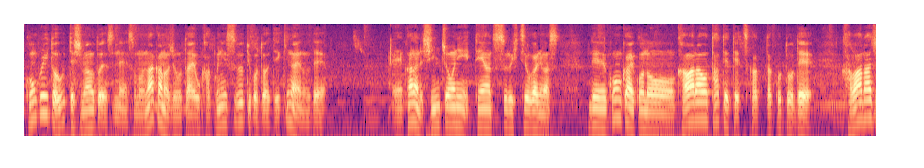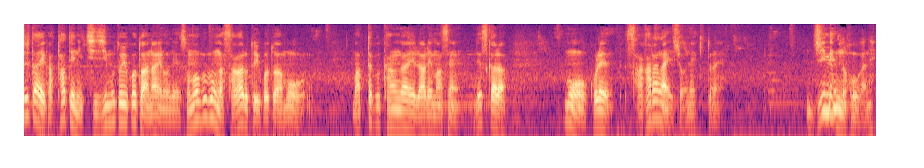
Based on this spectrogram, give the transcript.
コンクリートを打ってしまうとですねその中の状態を確認するということはできないので、えー、かなり慎重に転圧する必要があります。で今回この瓦を立てて使ったことで瓦自体が縦に縮むということはないのでその部分が下がるということはもう全く考えられません。ですからもうこれ下がらないでしょうねきっとね。地面の方がね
